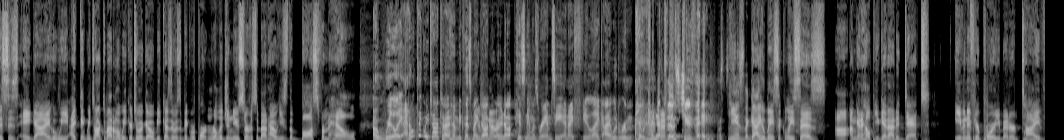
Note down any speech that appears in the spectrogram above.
This is a guy who we, I think we talked about him a week or two ago because there was a big report in Religion News Service about how he's the boss from hell. Oh, really? I don't think we talked about him because my Did dog growing up, his name was Ramsey, and I feel like I would rem- I would connect those two things. he is the guy who basically says, uh, "I'm going to help you get out of debt. Even if you're poor, you better tithe.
